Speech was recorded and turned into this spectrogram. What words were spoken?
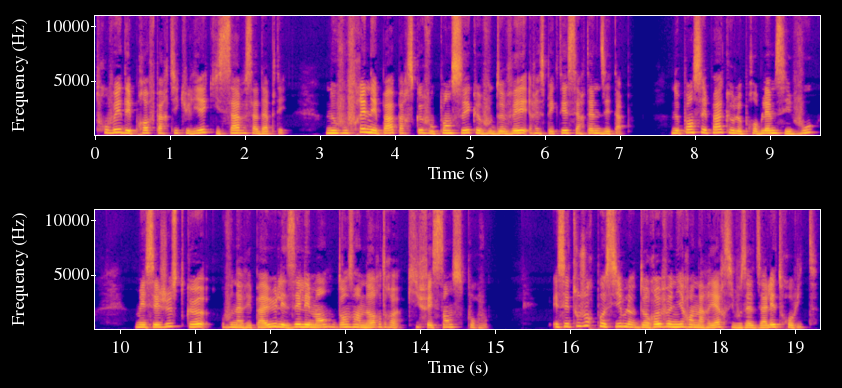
Trouvez des profs particuliers qui savent s'adapter. Ne vous freinez pas parce que vous pensez que vous devez respecter certaines étapes. Ne pensez pas que le problème c'est vous, mais c'est juste que vous n'avez pas eu les éléments dans un ordre qui fait sens pour vous. Et c'est toujours possible de revenir en arrière si vous êtes allé trop vite.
